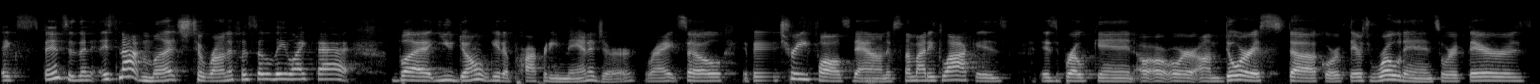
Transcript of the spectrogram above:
expenses, and it's not much to run a facility like that. But you don't get a property manager, right? So if a tree falls down, if somebody's lock is is broken, or, or, or um, door is stuck, or if there's rodents, or if there's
